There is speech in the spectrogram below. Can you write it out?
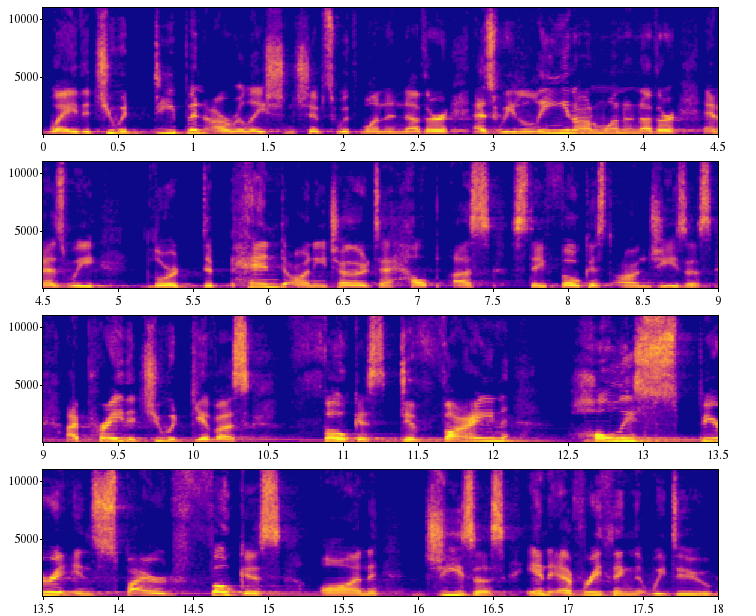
way, that you would deepen our relationships with one another as we lean on one another and as we, Lord, depend on each other to help us stay focused on Jesus. I pray that you would give us focus, divine Holy Spirit inspired focus on Jesus in everything that we do,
